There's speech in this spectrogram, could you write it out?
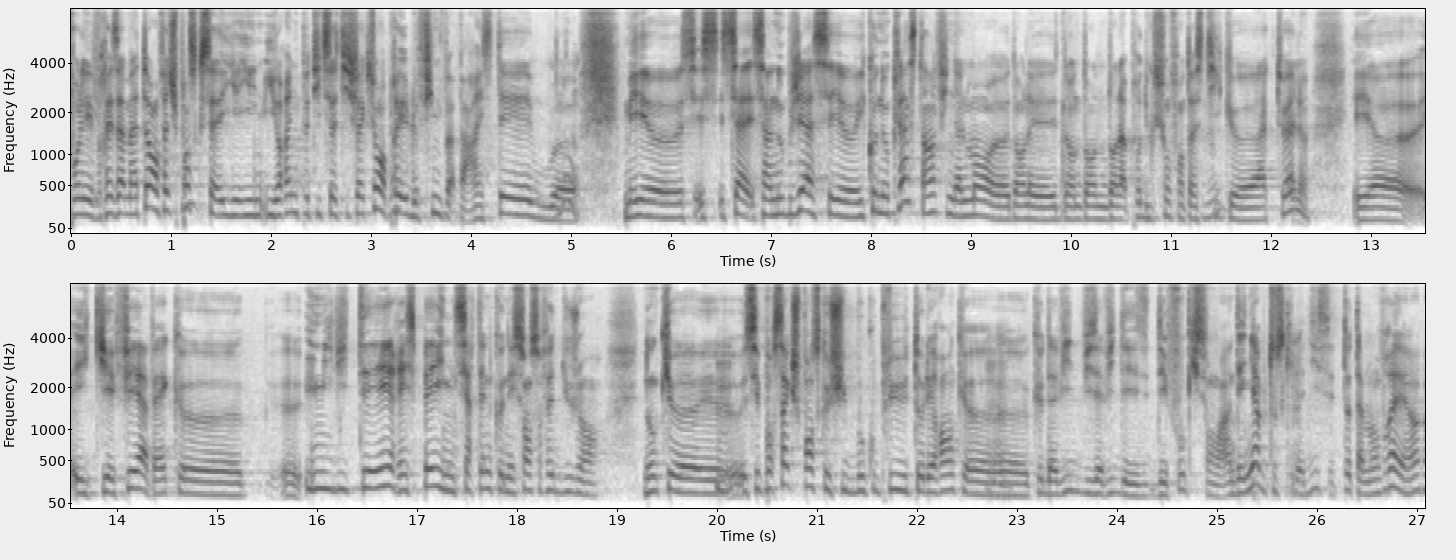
pour les vrais amateurs. En fait, je pense que ça, il y, y aura une petite satisfaction. Après, le film va pas rester, ou, euh, mais euh, c'est- un objet assez iconoclaste hein, finalement dans les dans, dans, dans la production fantastique euh, actuelle, et, et qui est fait avec humilité, respect, et une certaine connaissance en fait du genre. Donc euh, c'est pour ça que je pense que je suis beaucoup plus tolérant que, euh, que David vis-à-vis des défauts qui sont indéniables. Tout ce qu'il a dit, c'est totalement vrai. hein.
